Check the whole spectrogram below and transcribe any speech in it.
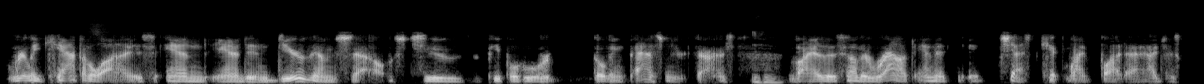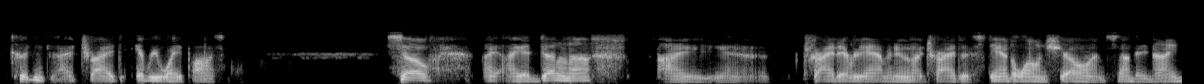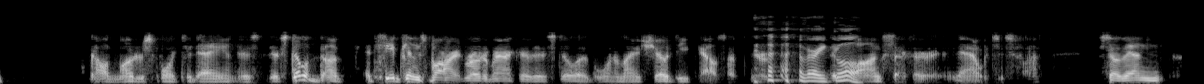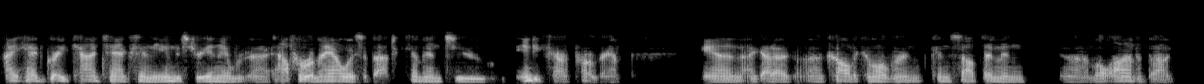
really capitalize and and endear themselves to the people who were building passenger cars mm-hmm. via this other route, and it, it just kicked my butt. I, I just couldn't. I tried every way possible. So I, I had done enough. I uh, tried every avenue. I tried a standalone show on Sunday night called Motorsport Today, and there's there's still a, at Siebken's Bar at Road America. There's still a, one of my show decals up there. Very cool. Long sucker, yeah, which is fun. So then I had great contacts in the industry, and were, uh, Alfa Romeo was about to come into IndyCar program, and I got a, a call to come over and consult them in uh, Milan about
